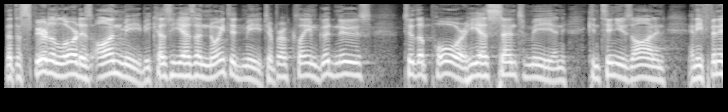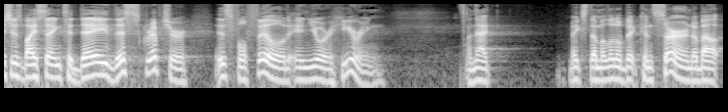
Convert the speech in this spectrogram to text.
that the Spirit of the Lord is on me because he has anointed me to proclaim good news to the poor. He has sent me, and continues on. And, and he finishes by saying, Today, this scripture is fulfilled in your hearing. And that makes them a little bit concerned about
